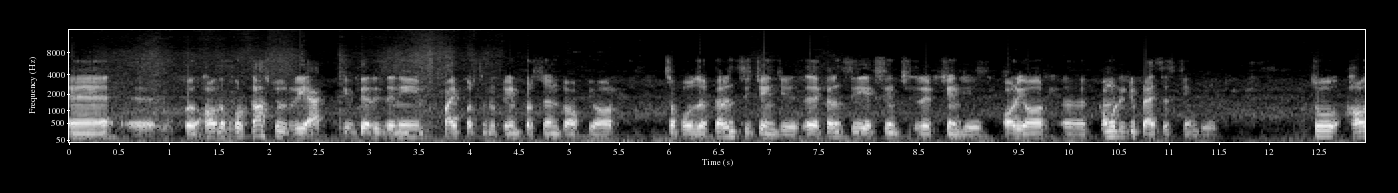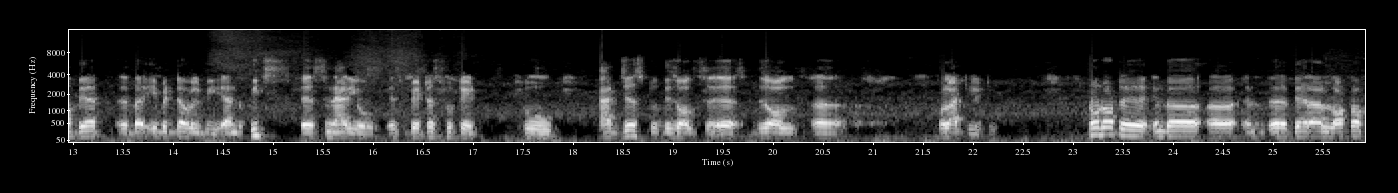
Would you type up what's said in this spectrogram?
uh, uh, how the forecast will react if there is any 5% to 10% of your, suppose a currency changes, uh, currency exchange rate changes, or your uh, commodity prices changes. So how there uh, the EBITDA will be, and which uh, scenario is better suited to adjust to this all this all volatility no doubt uh, in the, uh, in the, there are a lot of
